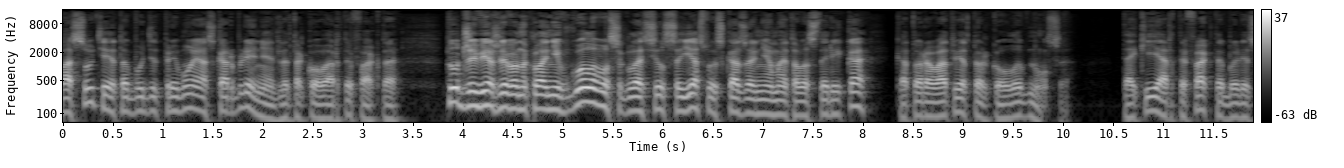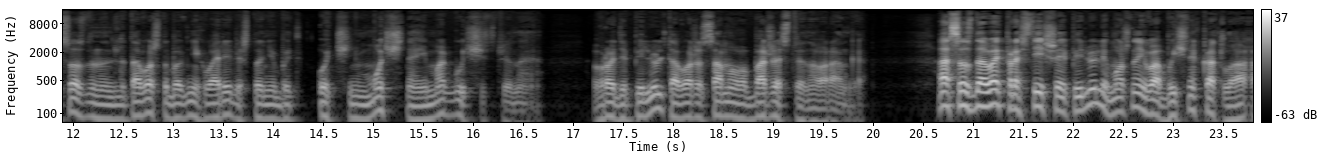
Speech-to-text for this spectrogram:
По сути, это будет прямое оскорбление для такого артефакта. Тут же, вежливо наклонив голову, согласился я с высказанием этого старика, который в ответ только улыбнулся. Такие артефакты были созданы для того, чтобы в них варили что-нибудь очень мощное и могущественное, вроде пилюль того же самого божественного ранга. А создавать простейшие пилюли можно и в обычных котлах.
